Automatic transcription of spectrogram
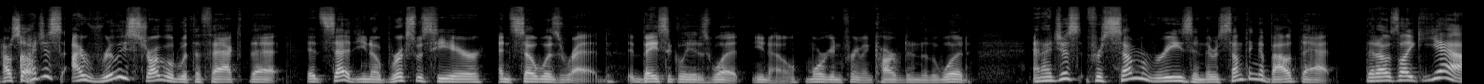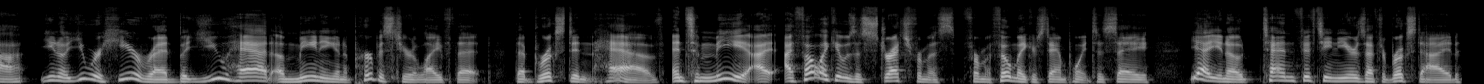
How so? I just I really struggled with the fact that it said, you know, Brooks was here and so was Red. It basically is what, you know, Morgan Freeman carved into the wood. And I just for some reason there was something about that that I was like, yeah, you know, you were here, Red, but you had a meaning and a purpose to your life that that Brooks didn't have. And to me, I, I felt like it was a stretch from a from a filmmaker standpoint to say, yeah, you know, 10, 15 years after Brooks died,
